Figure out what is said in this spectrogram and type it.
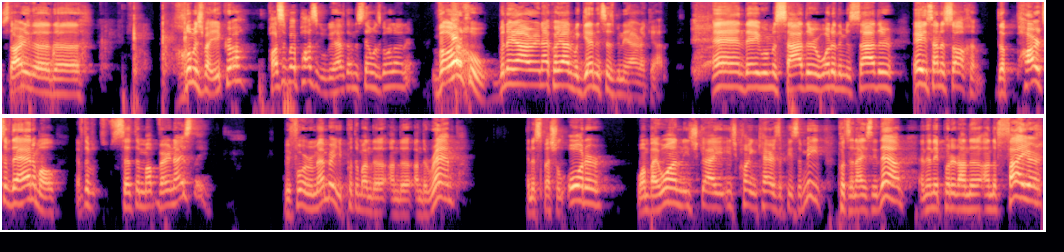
Starting the the Chumash Vayikra, pasuk by pasuk. We have to understand what's going on here. B'nei Aaron Again, it says b'nei Aaron And they were masader. What are the masader? Hey, The parts of the animal you have to set them up very nicely. Before, remember, you put them on the on the on the ramp in a special order, one by one. Each guy, each coin carries a piece of meat, puts it nicely down, and then they put it on the on the fire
